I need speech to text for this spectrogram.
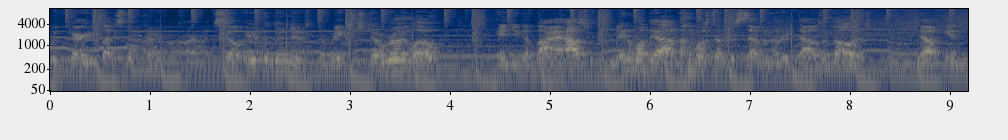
with very flexible credit requirements. So here's the good news: the rates are still really low, and you can buy a house with minimal down, almost up to seven hundred thousand dollars. Now, in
